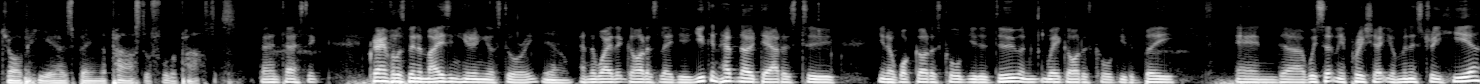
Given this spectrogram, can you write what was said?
job here as being the pastor for the pastors. Fantastic. Granville has been amazing hearing your story Yeah. and the way that God has led you. You can have no doubt as to, you know, what God has called you to do and where God has called you to be. And uh, we certainly appreciate your ministry here.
